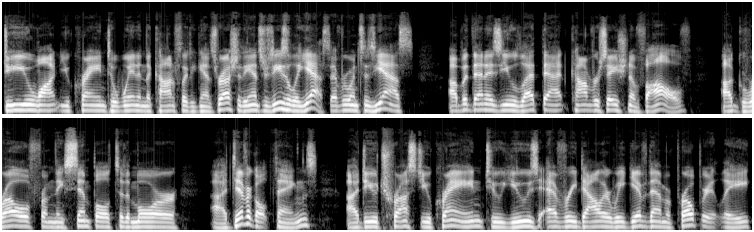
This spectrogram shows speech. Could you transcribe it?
do you want Ukraine to win in the conflict against Russia? The answer is easily yes. Everyone says yes. Uh, but then as you let that conversation evolve, uh, grow from the simple to the more uh, difficult things, uh, do you trust Ukraine to use every dollar we give them appropriately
